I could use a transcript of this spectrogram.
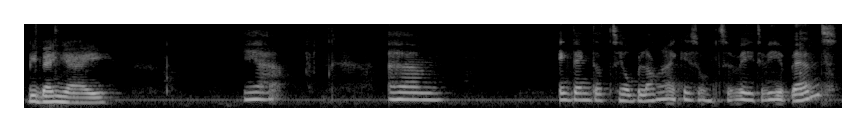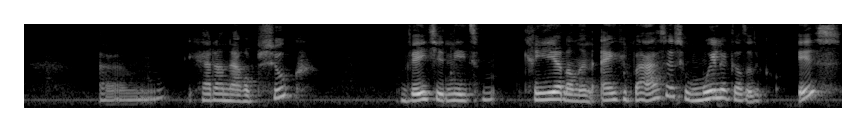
wie ben jij? Ja, Ehm, ik denk dat het heel belangrijk is om te weten wie je bent. Ehm, ga daar naar op zoek. Weet je het niet, creëer dan een eigen basis, hoe moeilijk dat het ook is.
